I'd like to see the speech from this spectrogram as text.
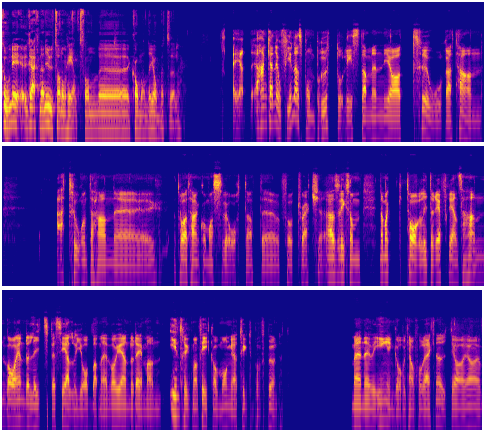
Tror ni, räknar ni ut honom helt från eh, kommande jobbet? Eller? Han kan nog finnas på en bruttolista men jag tror att han jag tror inte han eh, jag tror att han kommer ha svårt att eh, få traction. Alltså liksom när man tar lite referens, han var ändå lite speciell att jobba med. var ju ändå det man, intryck man fick av många tyckte på förbundet. Men eh, ingen går väl kanske att räkna ut. Jag, jag,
